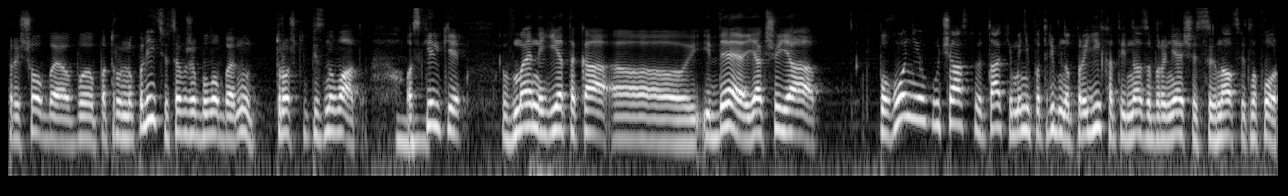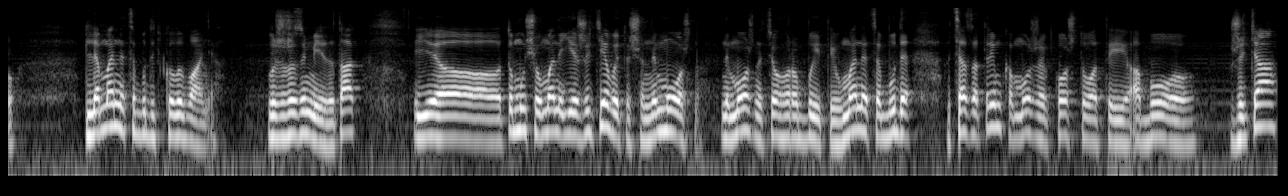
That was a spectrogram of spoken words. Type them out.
прийшов би в патрульну поліцію, це вже було б ну, трошки пізнувато. Оскільки в мене є така е, ідея, якщо я в погоні участвую, так, і мені потрібно приїхати на забороняючий сигнал світлофору. Для мене це будуть коливання. Ви ж розумієте, так? І, е, тому що в мене є життєвий, то що не можна, не можна цього робити. У мене це буде, ця затримка може коштувати або життя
